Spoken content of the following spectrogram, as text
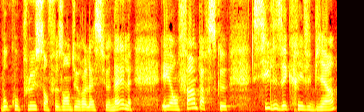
beaucoup plus en faisant du relationnel, et enfin parce que s'ils écrivent bien,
